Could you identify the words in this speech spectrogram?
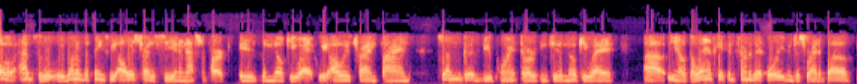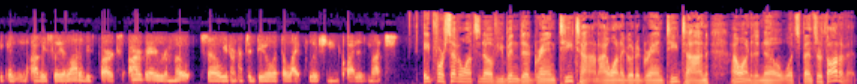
Oh, absolutely. One of the things we always try to see in a national park is the Milky Way. We always try and find some good viewpoint where we can see the Milky Way uh, you know, the landscape in front of it, or even just right above, because obviously a lot of these parks are very remote, so we don't have to deal with the light pollution quite as much. 847 wants to know if you've been to Grand Teton. I want to go to Grand Teton. I wanted to know what Spencer thought of it.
